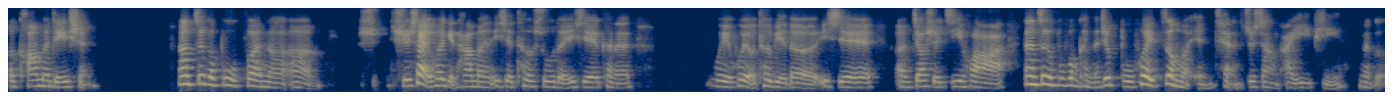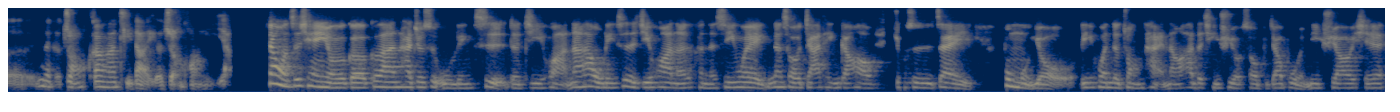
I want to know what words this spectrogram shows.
accommodation。那这个部分呢，嗯，学学校也会给他们一些特殊的一些可能会会有特别的一些嗯教学计划啊，但这个部分可能就不会这么 intense，就像 IEP 那个那个状刚刚提到一个状况一样。像我之前有一个个案，他就是五零四的计划，那他五零四的计划呢，可能是因为那时候家庭刚好就是在。父母有离婚的状态，然后他的情绪有时候比较不稳定，需要一些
